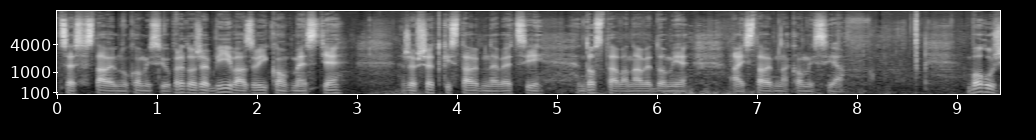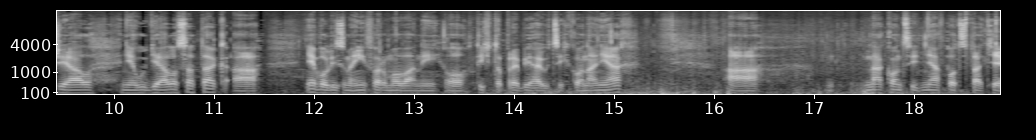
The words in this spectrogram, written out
cez stavebnú komisiu, pretože býva zvykom v meste, že všetky stavebné veci dostáva na vedomie aj stavebná komisia. Bohužiaľ, neudialo sa tak a neboli sme informovaní o týchto prebiehajúcich konaniach a na konci dňa v podstate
